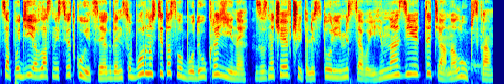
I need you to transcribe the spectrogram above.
Ця подія, власне, святкується як День Соборності та Свободи України, зазначає вчитель історії місцевої гімназії Тетяна Лупська.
